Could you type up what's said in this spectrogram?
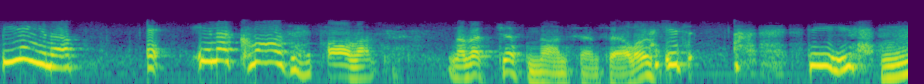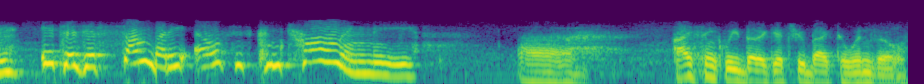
being in a in a closet. Oh, now, now that's just nonsense, Alice. It's Steve, Hmm? it's as if somebody else is controlling me. Uh, I think we'd better get you back to Winville.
